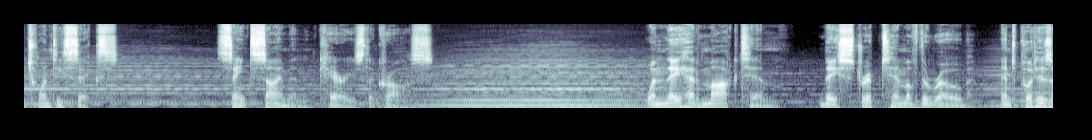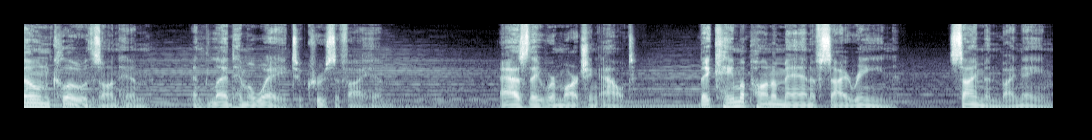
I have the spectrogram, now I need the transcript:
26 Saint Simon carries the cross. When they had mocked him, they stripped him of the robe and put his own clothes on him and led him away to crucify him. As they were marching out, they came upon a man of Cyrene, Simon by name.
